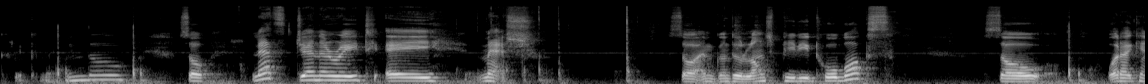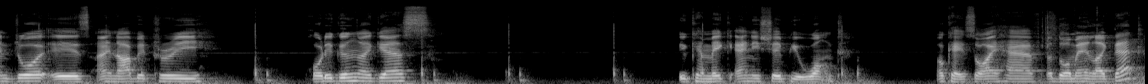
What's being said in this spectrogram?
click my window. So let's generate a mesh. So I'm going to launch PDE Toolbox. So what I can draw is an arbitrary polygon, I guess. You can make any shape you want. Okay, so I have a domain like that.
